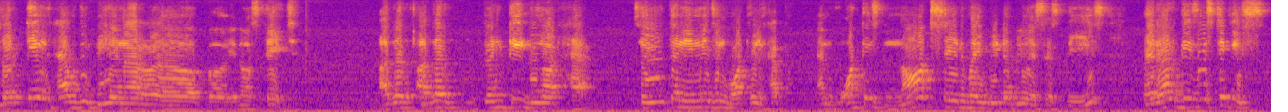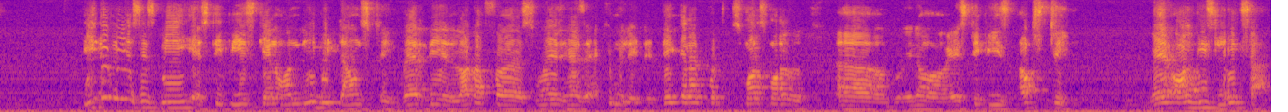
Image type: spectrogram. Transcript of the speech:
13 have the BNR, uh, uh, you know, stage. Other other 20 do not have. So you can imagine what will happen. And what is not said by BWSSB is where are these STPs? BWSSB STPs can only be downstream where the a lot of uh, sewage has accumulated. They cannot put small small uh, you know STPs upstream where all these lakes are.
